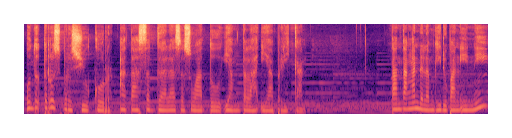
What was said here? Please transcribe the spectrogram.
untuk terus bersyukur atas segala sesuatu yang telah Ia berikan. Tantangan dalam kehidupan ini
